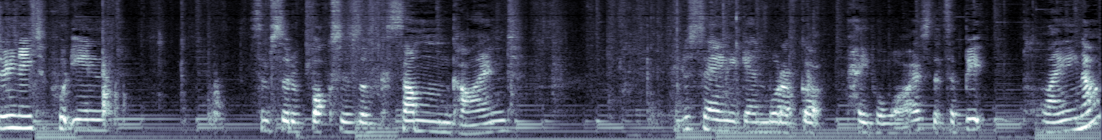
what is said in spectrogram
Do need to put in some sort of boxes of some kind. I'm just seeing again what I've got paper wise that's a bit plainer.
